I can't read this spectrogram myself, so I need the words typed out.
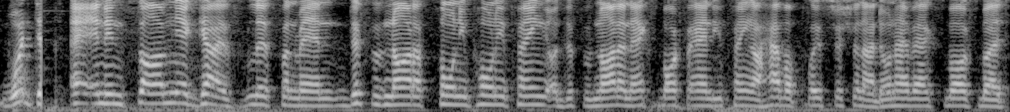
What? and Insomnia, guys, listen, man. This is not a Sony Pony thing. Or this is not an Xbox Andy thing. I have a PlayStation. I don't have Xbox. But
